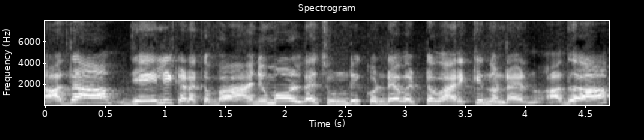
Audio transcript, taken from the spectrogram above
അത് ആ ജയിലിൽ കിടക്കുമ്പോൾ അനുമോളുടെ ചുണ്ടിക്കൊണ്ട് വെട്ട് വരയ്ക്കുന്നുണ്ടായിരുന്നു. അത് ആ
